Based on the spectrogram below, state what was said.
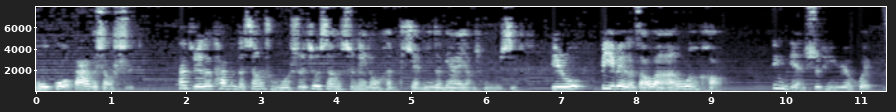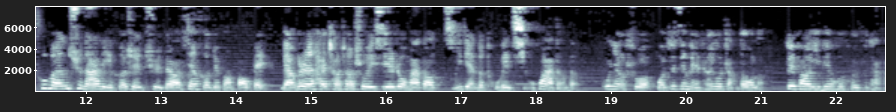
不过八个小时，他觉得他们的相处模式就像是那种很甜蜜的恋爱养成游戏，比如必备的早晚安问好，定点视频约会，出门去哪里和谁去都要先和对方报备，两个人还常常说一些肉麻到极点的土味情话等等。姑娘说：“我最近脸上又长痘了。”对方一定会回复她：“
